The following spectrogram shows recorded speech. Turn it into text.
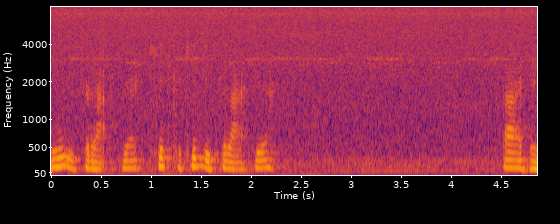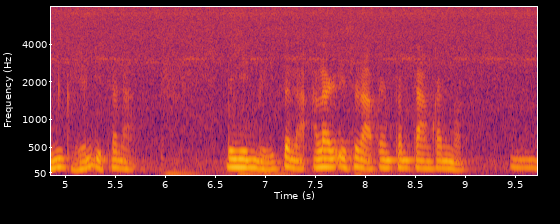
รู้อิสระเสียคิดก็คิดอิสระเสียตาเห็นก็เห็นอิสระได้ยินหรืออิสระอะไรอิสระเป็นตามๆกันหมด อืม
